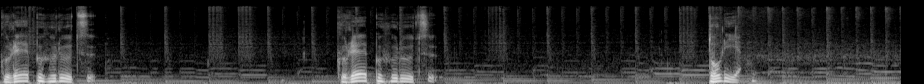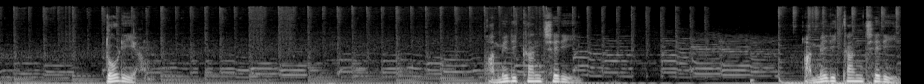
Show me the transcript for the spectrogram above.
グレープフルーツ。グレープフルーツ。ドリアン。ドリアン。アメリカンチェリー。アメリカンチェリー。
